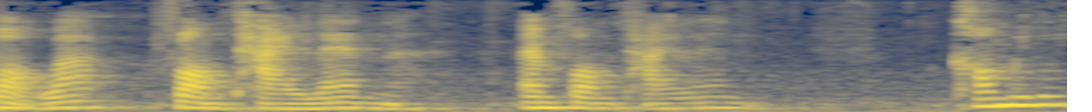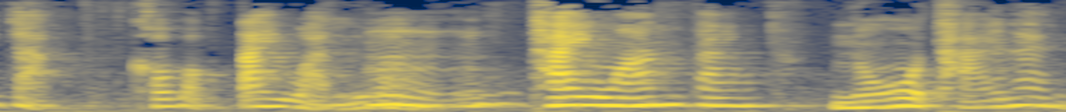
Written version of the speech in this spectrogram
บอกว่า from Thailand นะ I'm from Thailand เขาไม่รู้จัก เขาบอกไต้หวันหรือเปอืล่ามอืมไต้หวัน ไต้ no Thailand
